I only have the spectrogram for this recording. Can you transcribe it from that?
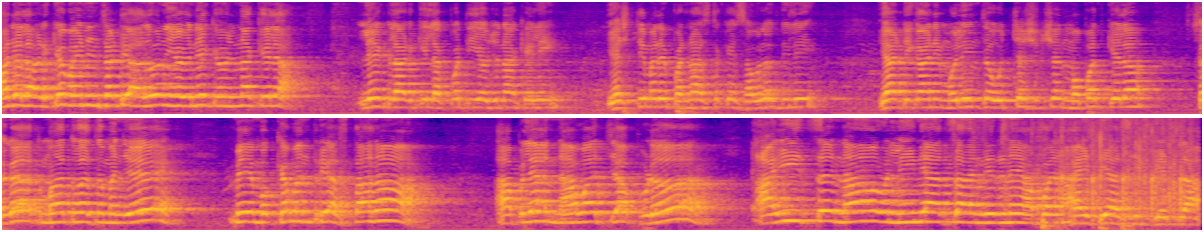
माझ्या लाडक्या बहिणींसाठी अजून अनेक योजना केल्या. लेख लाडकी लखपती योजना केली एस टीमध्ये पन्नास टक्के सवलत दिली या ठिकाणी मुलींचं उच्च शिक्षण मोफत केलं. सगळ्यात महत्त्वाचं म्हणजे मी मुख्यमंत्री असताना आपल्या नावाच्या पुढं आईचं नाव लिहिण्याचा निर्णय आपण ऐतिहासिक घेतला.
